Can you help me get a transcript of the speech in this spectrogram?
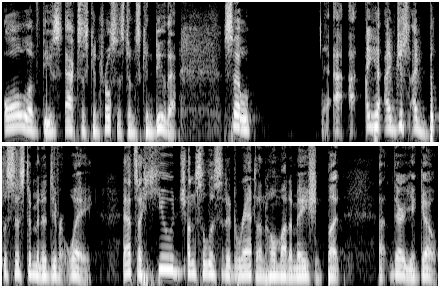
all of these access control systems can do that. So I, have just I've built the system in a different way. That's a huge unsolicited rant on home automation, but uh, there you go.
